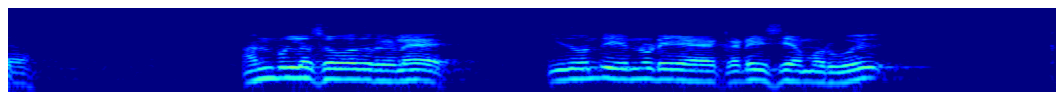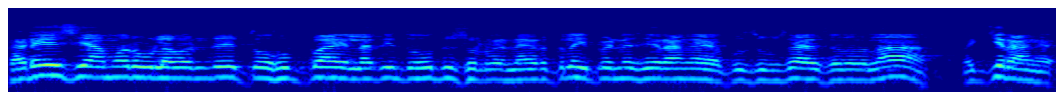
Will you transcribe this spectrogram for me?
ஆ, அன்புள்ள சகோதரர்களே இது வந்து என்னுடைய கடைசி அமர்வு. கடைசி அமர்வுல வந்து தொகுப்பா எல்லாத்தையும் தொகுத்து சொல்ற நேரத்தில் இப்ப என்ன செய்யறாங்க புதுசு புதுசா சிலதெல்லாம் வைக்கிறாங்க.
